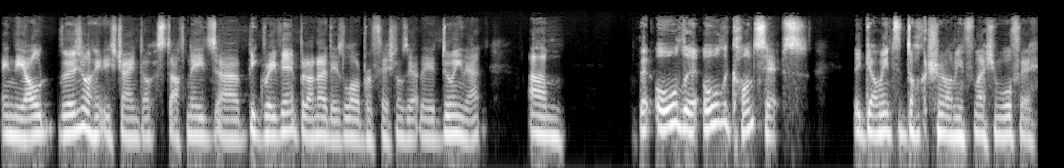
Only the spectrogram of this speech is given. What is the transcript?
In the old version, I think the Australian doc stuff needs a big revamp, but I know there's a lot of professionals out there doing that. Um, but all the all the concepts that go into doctrine on information warfare,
